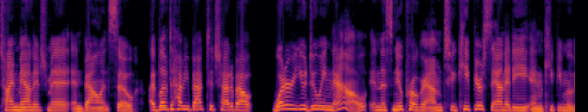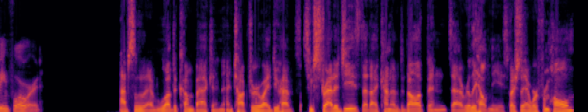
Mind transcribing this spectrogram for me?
time management and balance. So I'd love to have you back to chat about what are you doing now in this new program to keep your sanity and keep you moving forward? Absolutely. I'd love to come back and, and talk through. I do have some strategies that I kind of develop and uh, really help me, especially I work from home.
